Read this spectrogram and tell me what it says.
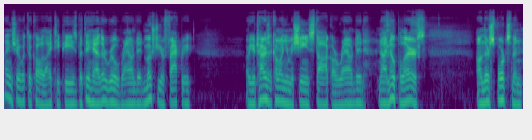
I ain't sure what they're called, ITPs, but they have they're real rounded. Most of your factory or your tires that come on your machine stock are rounded. Now I know Polaris on their Sportsman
